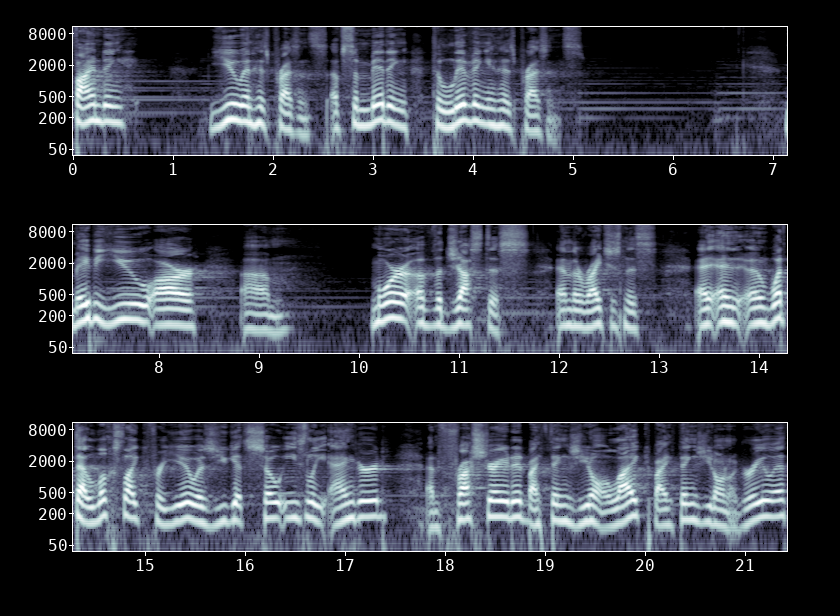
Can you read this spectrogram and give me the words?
finding you in his presence, of submitting to living in his presence. Maybe you are um, more of the justice and the righteousness. And, and, and what that looks like for you is you get so easily angered and frustrated by things you don't like, by things you don't agree with.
